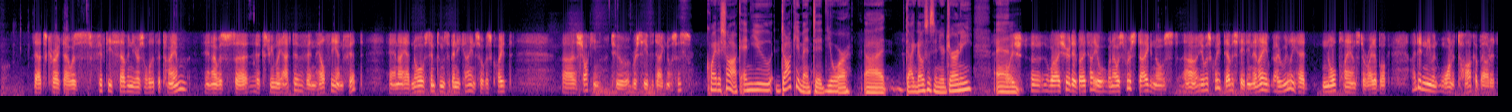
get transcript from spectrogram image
That's correct. I was 57 years old at the time, and I was uh, extremely active and healthy and fit, and I had no symptoms of any kind, so it was quite uh, shocking to receive the diagnosis. Quite a shock. And you documented your uh, diagnosis and your journey? And well I, uh, well, I sure did. But I tell you, when I was first diagnosed, uh, it was quite devastating, and I, I really had no plans to write a book. I didn't even want to talk about it.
